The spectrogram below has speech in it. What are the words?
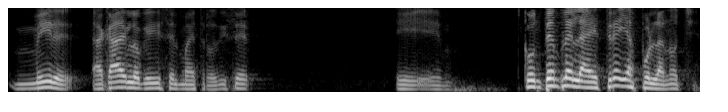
Mire, acá es lo que dice el maestro. Dice, eh, contemplen las estrellas por la noche.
